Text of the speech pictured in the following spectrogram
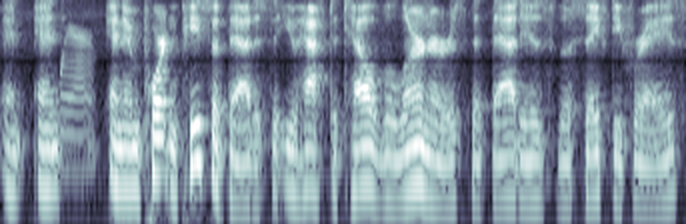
And and where... an important piece of that is that you have to tell the learners that that is the safety phrase,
